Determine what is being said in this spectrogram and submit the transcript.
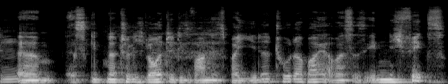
ähm, es gibt natürlich Leute, die waren jetzt bei jeder Tour dabei, aber es ist eben nicht fix.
